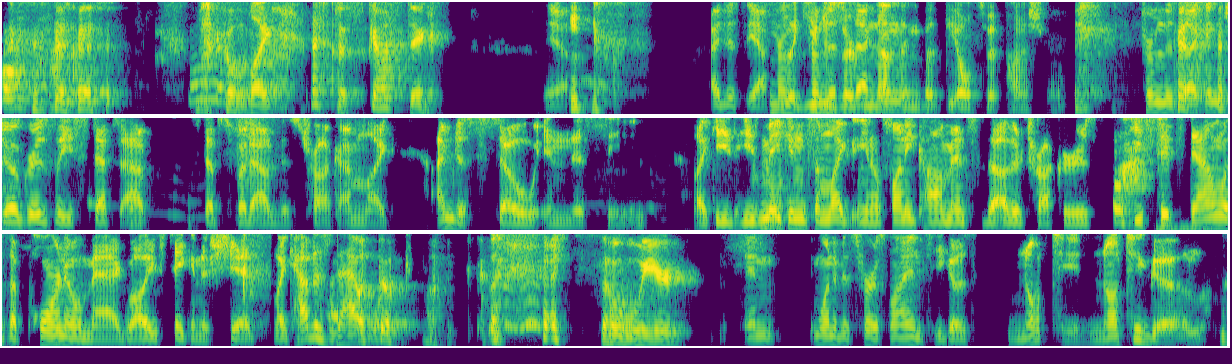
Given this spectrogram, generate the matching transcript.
Michael's like, that's disgusting. Yeah. I just yeah. He's from- like, you from the deserve second- nothing but the ultimate punishment. From the second Joe Grizzly steps out, steps foot out of his truck, I'm like, I'm just so in this scene. Like he's he's making some like you know funny comments to the other truckers. He sits down with a porno mag while he's taking a shit. Like how does that work? So weird. and one of his first lines, he goes, "Naughty, naughty girl."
